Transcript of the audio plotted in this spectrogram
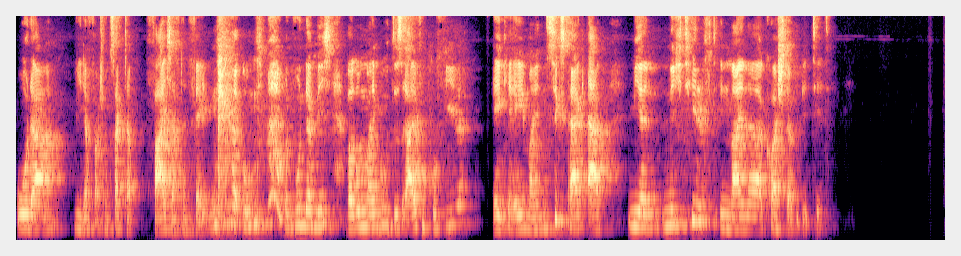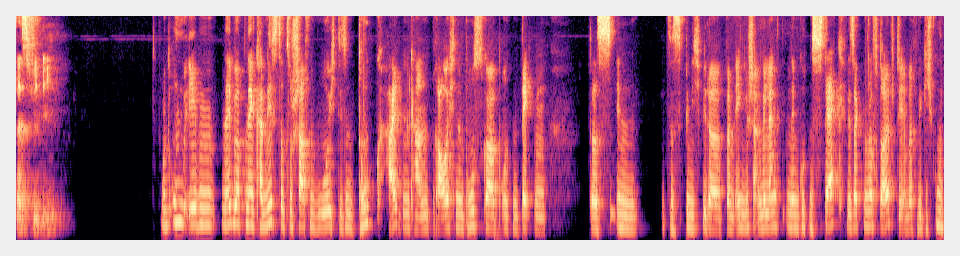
oder, wie der vorher schon gesagt habe, fahre ich auf den Felgen herum und wundere mich, warum mein gutes Reifenprofil, aka mein Sixpack-App, mir nicht hilft in meiner Chorstabilität. Das finde ich. Und um eben ne, überhaupt einen Kanister zu schaffen, wo ich diesen Druck halten kann, brauche ich einen Brustkorb und ein Becken, das in, das bin ich wieder beim Englisch angelangt, in einem guten Stack, wie sagt man auf Deutsch, die einfach wirklich gut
